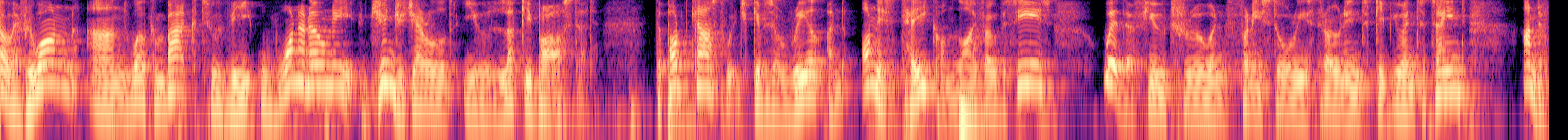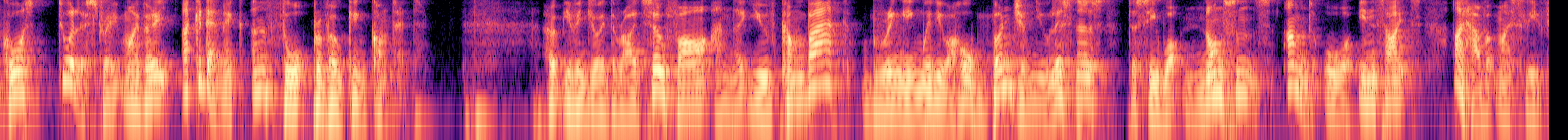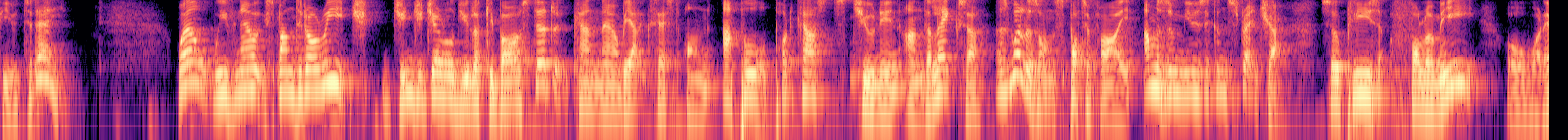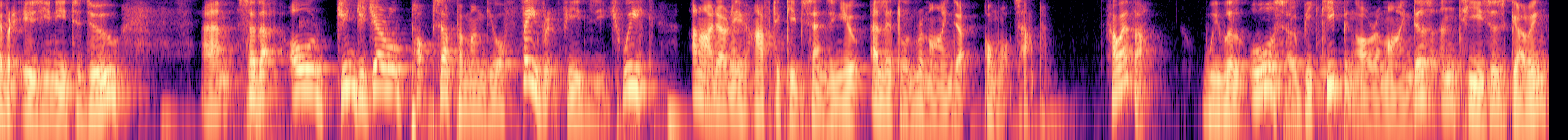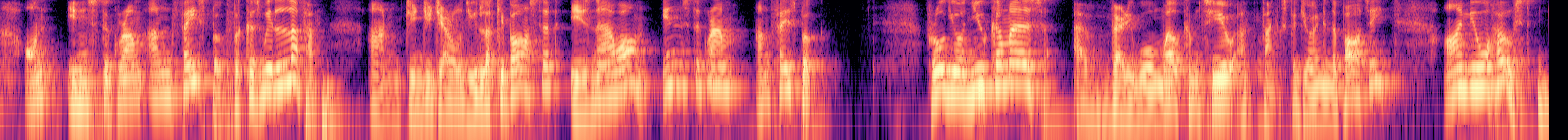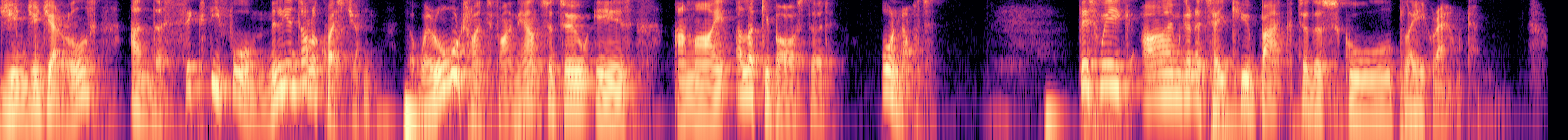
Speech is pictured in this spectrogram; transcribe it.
Hello, everyone, and welcome back to the one and only Ginger Gerald, you lucky bastard. The podcast which gives a real and honest take on life overseas, with a few true and funny stories thrown in to keep you entertained, and of course, to illustrate my very academic and thought provoking content. Hope you've enjoyed the ride so far and that you've come back bringing with you a whole bunch of new listeners to see what nonsense and or insights I have up my sleeve for you today. Well, we've now expanded our reach. Ginger Gerald, you lucky bastard, can now be accessed on Apple Podcasts, TuneIn, and Alexa, as well as on Spotify, Amazon Music, and Stitcher. So please follow me, or whatever it is you need to do, um, so that old Ginger Gerald pops up among your favourite feeds each week, and I don't have to keep sending you a little reminder on WhatsApp. However, we will also be keeping our reminders and teasers going on Instagram and Facebook because we love them. And Ginger Gerald, you lucky bastard, is now on Instagram and Facebook. For all your newcomers, a very warm welcome to you and thanks for joining the party. I'm your host, Ginger Gerald, and the $64 million question that we're all trying to find the answer to is Am I a lucky bastard or not? This week, I'm going to take you back to the school playground.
